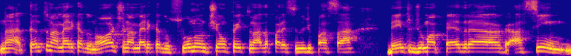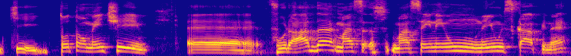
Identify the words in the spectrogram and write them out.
na, tanto na América do Norte, na América do Sul, não tinham feito nada parecido de passar dentro de uma pedra assim, que totalmente é, furada, mas, mas sem nenhum, nenhum escape, né?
